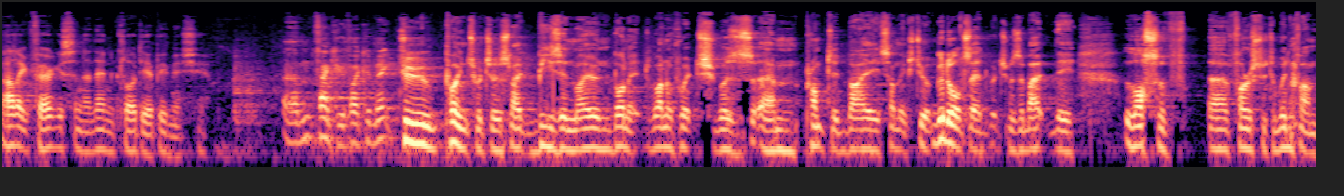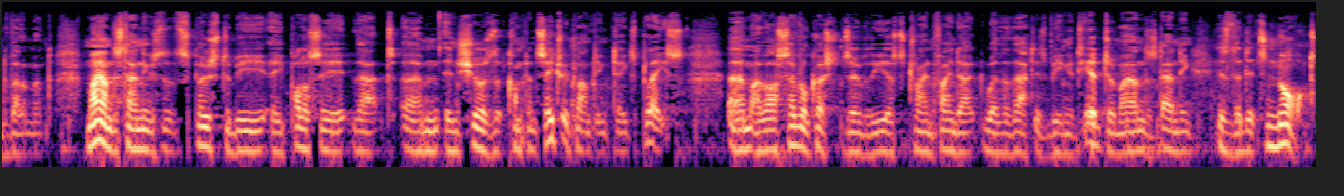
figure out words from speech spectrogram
Alec Ferguson and then Claudia Beamish. Yeah. Um, thank you. If I could make two points, which are like bees in my own bonnet, one of which was um, prompted by something Stuart Goodall said, which was about the loss of uh, forestry to wind farm development. My understanding is that it's supposed to be a policy that um, ensures that compensatory planting takes place. Um, I've asked several questions over the years to try and find out whether that is being adhered to. My understanding is that it's not.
